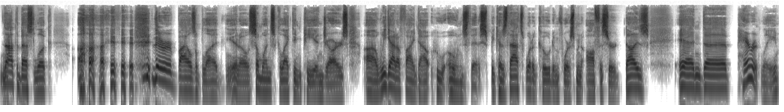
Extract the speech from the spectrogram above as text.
not the best look. Uh, there are vials of blood. You know, someone's collecting pee in jars. Uh, we got to find out who owns this because that's what a code enforcement officer does. And uh, apparently,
